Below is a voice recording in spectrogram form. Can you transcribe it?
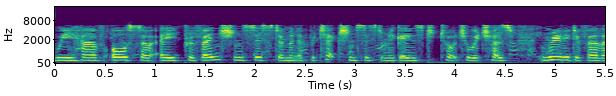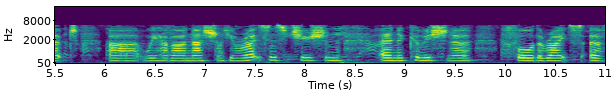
We have also a prevention system and a protection system against torture which has really developed. Uh, we have our National Human Rights Institution and a Commissioner for the Rights of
